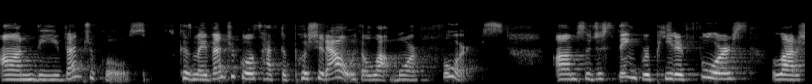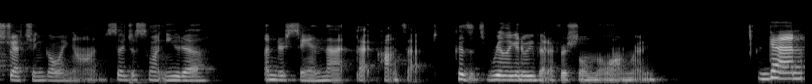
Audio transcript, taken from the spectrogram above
on the ventricles because my ventricles have to push it out with a lot more force. Um, so just think repeated force, a lot of stretching going on. So I just want you to understand that that concept because it's really going to be beneficial in the long run. Again,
